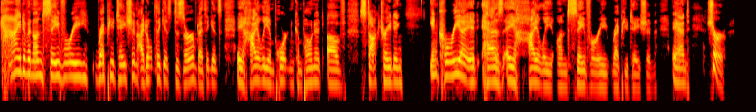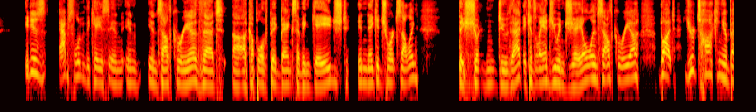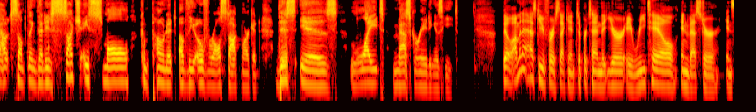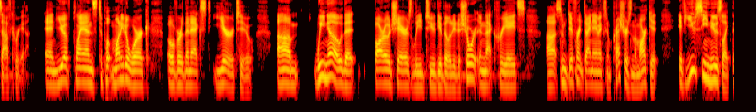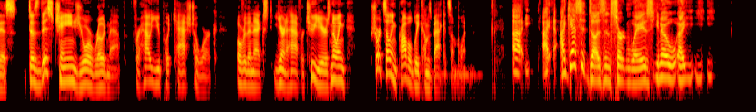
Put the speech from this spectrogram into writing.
kind of an unsavory reputation. I don't think it's deserved. I think it's a highly important component of stock trading in Korea, it has a highly unsavory reputation. And sure, it is absolutely the case in in in South Korea that uh, a couple of big banks have engaged in naked short selling. They shouldn't do that. It could land you in jail in South Korea. But you're talking about something that is such a small component of the overall stock market. This is light masquerading as heat. Bill, I'm going to ask you for a second to pretend that you're a retail investor in South Korea and you have plans to put money to work over the next year or two. Um, we know that borrowed shares lead to the ability to short, and that creates uh, some different dynamics and pressures in the market. If you see news like this, does this change your roadmap for how you put cash to work over the next year and a half or two years, knowing short selling probably comes back at some point? Uh, I, I guess it does in certain ways. You know, uh,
